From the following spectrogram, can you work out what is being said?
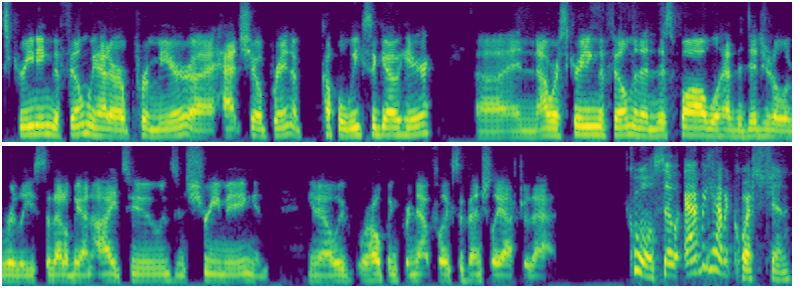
screening the film. We had our premiere uh, Hatch Show Print a couple weeks ago here. Uh, and now we're screening the film, and then this fall we'll have the digital release, so that'll be on iTunes and streaming, and you know we are hoping for Netflix eventually after that. Cool. So Abby had a question.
